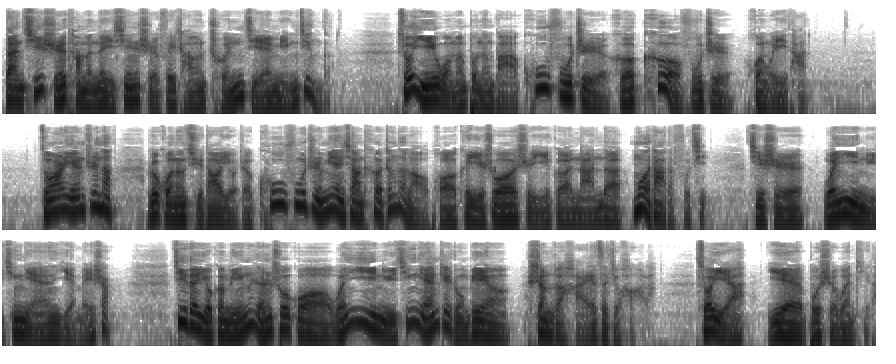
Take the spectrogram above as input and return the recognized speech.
但其实她们内心是非常纯洁明净的。所以，我们不能把枯夫痣和克夫痣混为一谈。总而言之呢。如果能娶到有着枯夫质面相特征的老婆，可以说是一个男的莫大的福气。其实文艺女青年也没事儿。记得有个名人说过，文艺女青年这种病，生个孩子就好了。所以啊，也不是问题的。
